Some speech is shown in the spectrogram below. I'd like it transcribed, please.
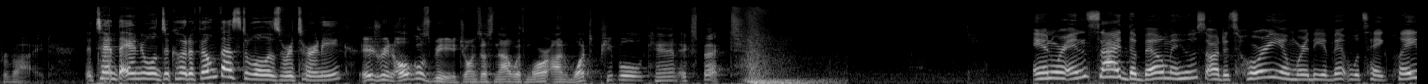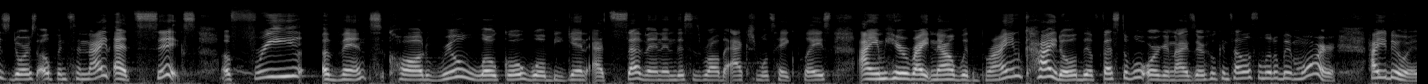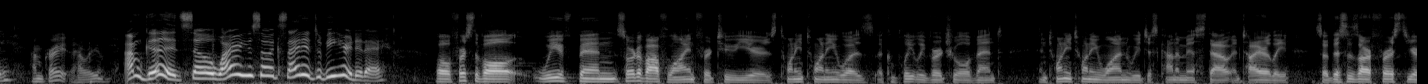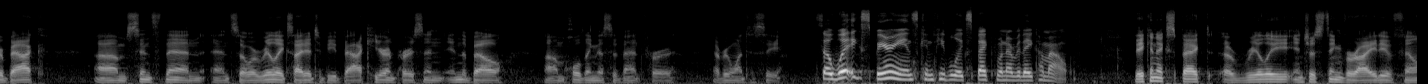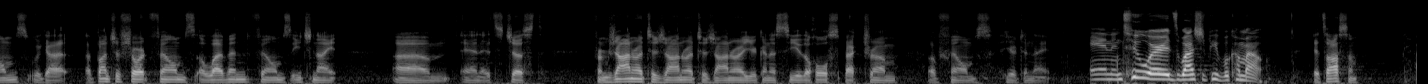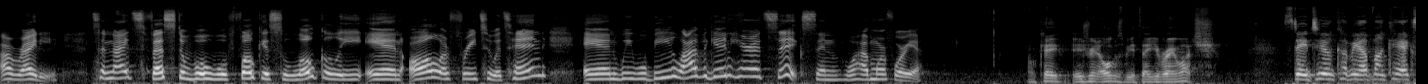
provide. The 10th annual Dakota Film Festival is returning. Adrian Oglesby joins us now with more on what people can expect. And we're inside the Belle Mehus Auditorium where the event will take place. Doors open tonight at 6. A free event called Reel Local will begin at 7, and this is where all the action will take place. I am here right now with Brian Keitel, the festival organizer, who can tell us a little bit more. How you doing? I'm great. How are you? I'm good. So why are you so excited to be here today? Well, first of all, we've been sort of offline for two years. 2020 was a completely virtual event. In 2021, we just kind of missed out entirely. So this is our first year back um, since then, and so we're really excited to be back here in person in the Belle, um, holding this event for everyone to see. So what experience can people expect whenever they come out? They can expect a really interesting variety of films. We got a bunch of short films, 11 films each night, um, and it's just from genre to genre to genre. You're going to see the whole spectrum of films here tonight. And in two words, why should people come out? It's awesome. Alrighty. Tonight's festival will focus locally and all are free to attend. And we will be live again here at 6 and we'll have more for you. Okay, Adrian Oglesby, thank you very much. Stay tuned. Coming up on KX.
